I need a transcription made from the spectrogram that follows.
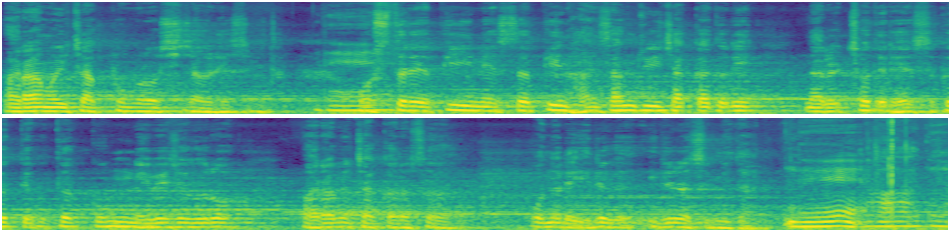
바람의 작품으로 시작을 했습니다. 네. 오스트리아 비인에서 빈 한상주의 작가들이 나를 초대를 해서 그때부터 국내외적으로 바람의 작가로서 오늘에 이르, 이르렀습니다. 네. 아, 네.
